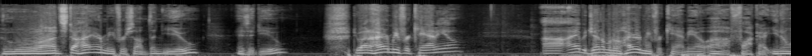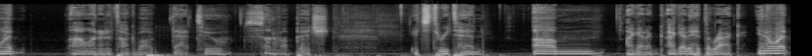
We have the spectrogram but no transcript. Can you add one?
Who wants to hire me for something? You? Is it you? Do you want to hire me for Cameo? Uh, I have a gentleman who hired me for Cameo. Oh, fuck. I, you know what? I wanted to talk about that too. Son of a bitch. It's 310. Um, I gotta, I gotta hit the rack. You know what?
